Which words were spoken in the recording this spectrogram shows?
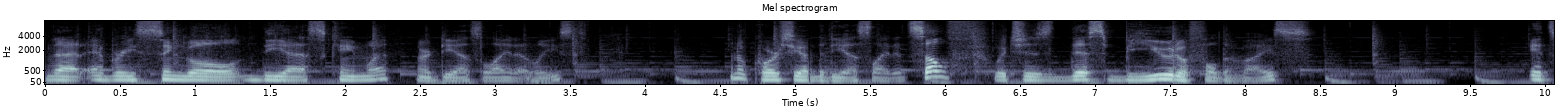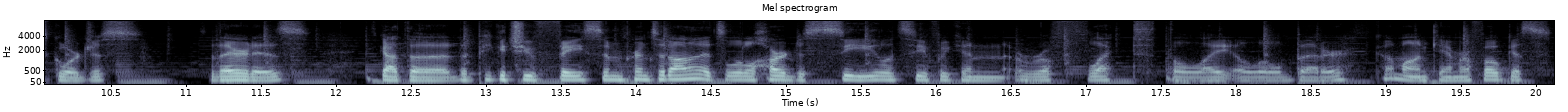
that every single DS came with, or DS Lite at least. And of course you have the DS Lite itself, which is this beautiful device. It's gorgeous. So there it is. It's got the, the Pikachu face imprinted on it. It's a little hard to see. Let's see if we can reflect the light a little better. Come on, camera, focus.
